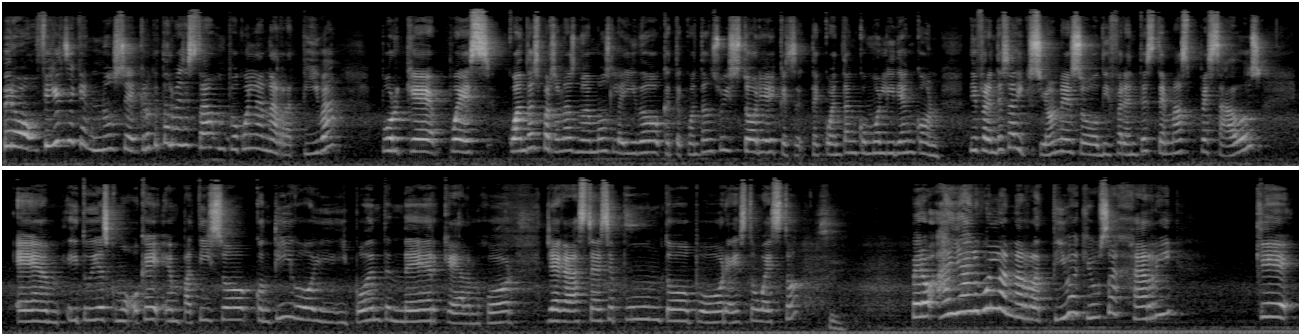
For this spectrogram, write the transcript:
pero fíjense que no sé, creo que tal vez está un poco en la narrativa, porque pues cuántas personas no hemos leído que te cuentan su historia y que se- te cuentan cómo lidian con diferentes adicciones o diferentes temas pesados. em, y tú dices como, ok, empatizo contigo y, y puedo entender que a lo mejor llegaste a ese punto por esto o esto. Sí. Pero hay algo en la narrativa que usa Harry que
